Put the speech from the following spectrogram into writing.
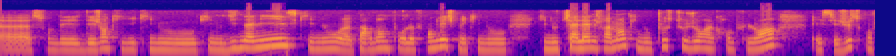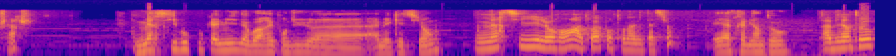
Euh, sont des, des gens qui, qui, nous, qui nous dynamisent, qui nous, euh, pardon pour le franglish, mais qui nous, qui nous challenge vraiment, qui nous poussent toujours un cran plus loin. Et c'est juste ce qu'on cherche. Merci beaucoup Camille d'avoir répondu euh, à mes questions. Merci Laurent, à toi pour ton invitation. Et à très bientôt. À bientôt.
